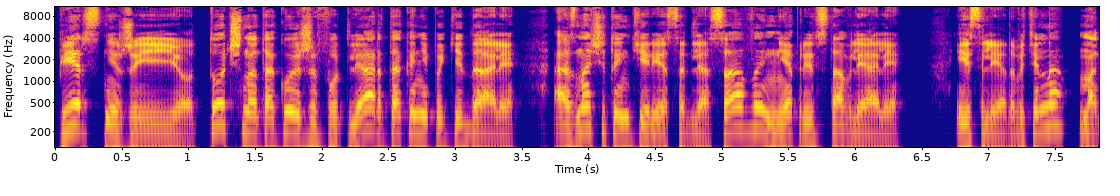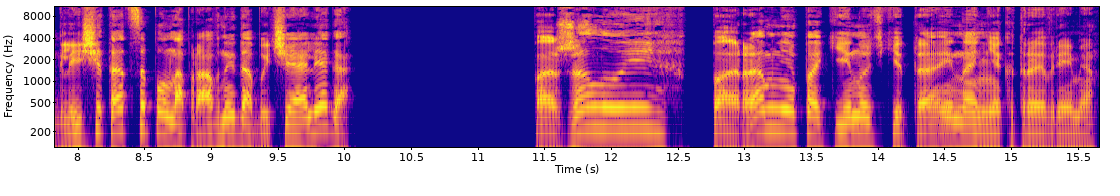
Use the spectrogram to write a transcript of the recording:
Перстни же ее точно такой же футляр так и не покидали, а значит интереса для Саввы не представляли, и, следовательно, могли считаться полноправной добычей Олега. «Пожалуй, пора мне покинуть Китай на некоторое время»,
